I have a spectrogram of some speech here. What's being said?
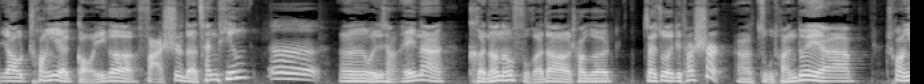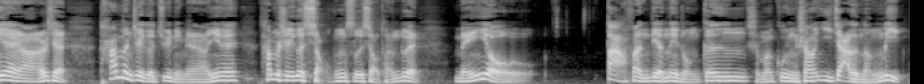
要创业搞一个法式的餐厅。嗯嗯，我就想，哎，那可能能符合到超哥在做的这摊事儿啊，组团队呀、创业呀、而且他们这个剧里面啊，因为他们是一个小公司、小团队，没有大饭店那种跟什么供应商议价的能力，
